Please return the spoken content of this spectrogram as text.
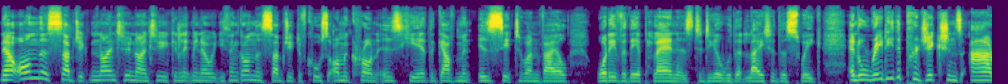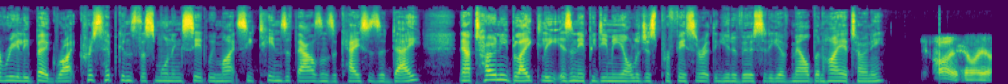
Now, on this subject, 9292, you can let me know what you think. On the subject, of course, Omicron is here. The government is set to unveil whatever their plan is to deal with it later this week. And already the projections are really big, right? Chris Hipkins this morning said we might see tens of thousands of cases a day. Now, Tony Blakely is an epidemiologist professor at the University of Melbourne. Hiya, Tony. Hi, how are you?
